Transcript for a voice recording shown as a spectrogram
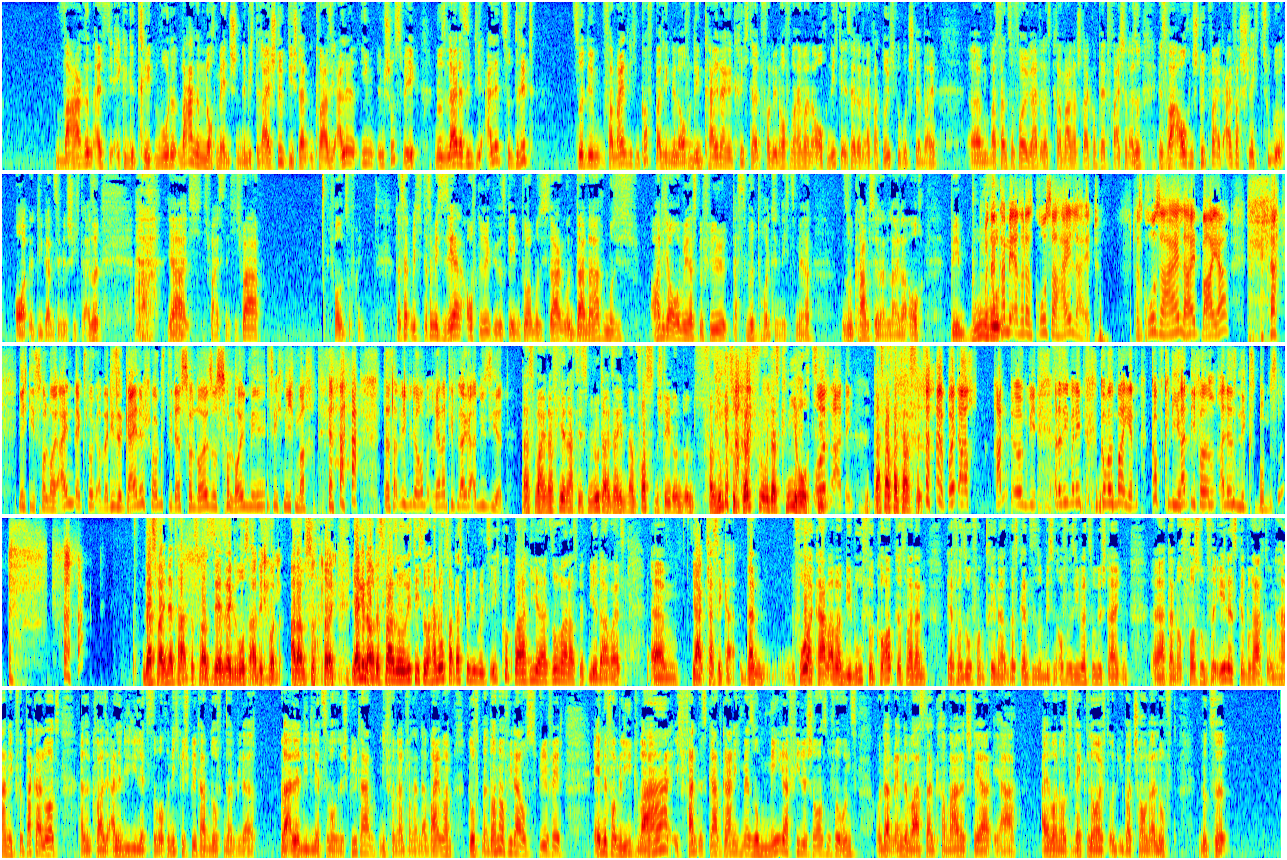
waren, als die Ecke getreten wurde, waren noch Menschen, nämlich drei Stück. Die standen quasi alle ihm im Schussweg. Nur leider sind die alle zu dritt zu dem vermeintlichen Kopfball hingelaufen, den keiner gekriegt hat, von den Hoffenheimern auch nicht. Der ist ja dann einfach durchgerutscht, der Ball. Ähm, was dann zur Folge hatte, dass Kramaric da komplett freistand. Also es war auch ein Stück weit einfach schlecht zugeordnet, die ganze Geschichte. Also, ach, ja, ich, ich weiß nicht. Ich war, ich war unzufrieden das hat mich, das hat mich sehr aufgeregt, dieses Gegentor, muss ich sagen. Und danach muss ich, hatte ich auch irgendwie das Gefühl, das wird heute nichts mehr. So kam es ja dann leider auch. Beburo, und dann kam ja erst das große Highlight. Das große Highlight war ja, ja nicht die Soloy-Einwechslung, aber diese geile Chance, die das Soloy so Soloy-mäßig nicht macht. das hat mich wiederum relativ lange amüsiert. Das war in der 84. Minute, als er hinten am Pfosten steht und, und versucht zu köpfen und das Knie hochzieht. Großartig. Das war fantastisch. Wollte auch Hand irgendwie. Also ich überlegt, komm, was mach ich jetzt? Kopf, Knie, Hand, die versucht alles nix, Bums. Das war in der Tat, das war sehr, sehr großartig von Adam Soloy. Ja, genau, das war so richtig so, Hannover, das bin übrigens ich, guck mal hier, so war das mit mir damals. Ähm, ja, Klassiker. Dann vorher kam aber Bibu für Korb, das war dann der Versuch vom Trainer, das Ganze so ein bisschen offensiver zu gestalten. Er hat dann noch Fossum für Elis gebracht und Harnik für Baccalords. Also quasi alle, die die letzte Woche nicht gespielt haben, durften dann wieder oder alle, die die letzte Woche gespielt haben, nicht von Anfang an dabei waren, durften dann doch noch wieder aufs Spielfeld. Ende vom Lied war, ich fand, es gab gar nicht mehr so mega viele Chancen für uns und am Ende war es dann Kramaric, der, ja, Albernotz wegläuft und über Schauner Luft. Nutze,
